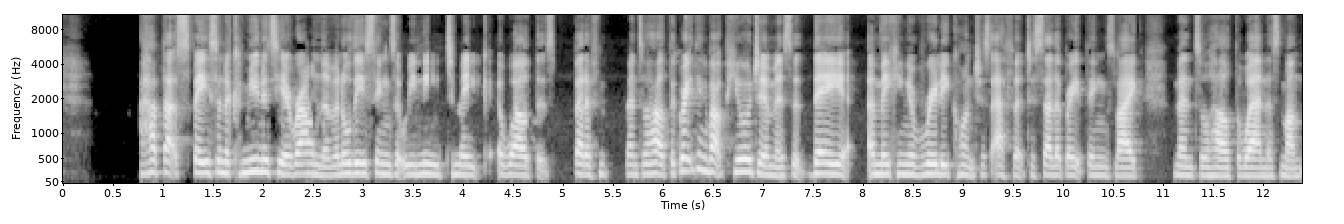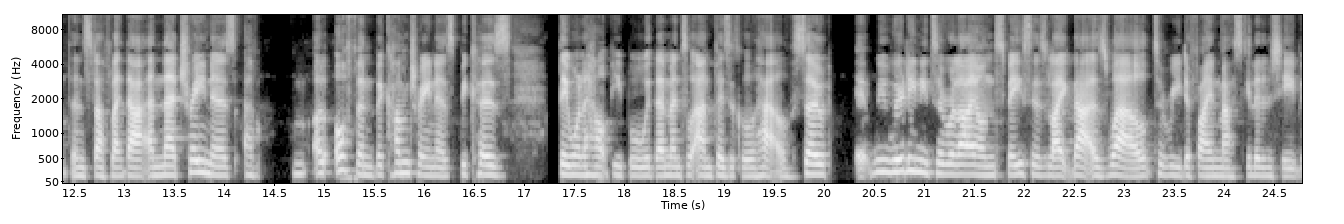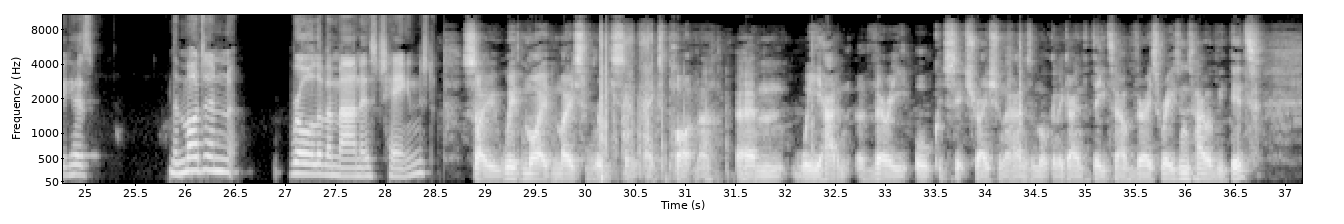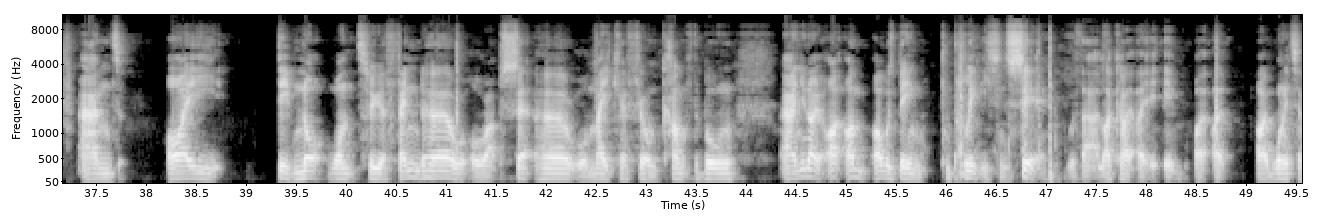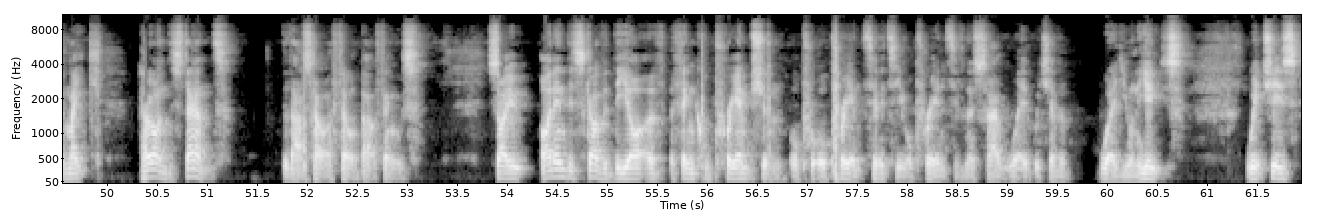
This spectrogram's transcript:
have that space and a community around them and all these things that we need to make a world that's better for mental health. The great thing about Pure Gym is that they are making a really conscious effort to celebrate things like mental health awareness month and stuff like that. And their trainers have often become trainers because they want to help people with their mental and physical health. So it, we really need to rely on spaces like that as well to redefine masculinity because the modern role of a man has changed. So, with my most recent ex partner, um, we had a very awkward situation on our hands. I'm not going to go into detail for various reasons, however, we did. And I did not want to offend her or, or upset her or make her feel uncomfortable. And you know, I, I'm, i was being completely sincere with that. Like I, I, it, I, I wanted to make her understand that that's how I felt about things. So I then discovered the art of a thing called preemption or, or preemptivity or preemptiveness, whichever word you want to use, which is,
